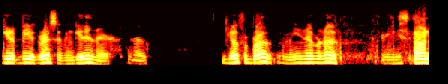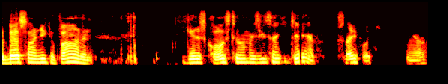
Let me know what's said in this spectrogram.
get it, be aggressive and get in there? You know, go for broke. I mean, you never know. I mean, just find the best sign you can find and get as close to them as you think you can safely. You know,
